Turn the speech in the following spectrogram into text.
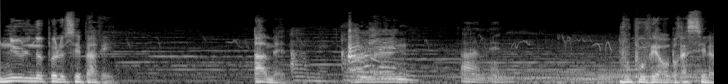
nul ne peut le séparer. Amen. Amen. Amen. Vous pouvez embrasser la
